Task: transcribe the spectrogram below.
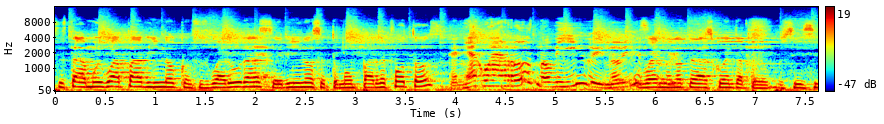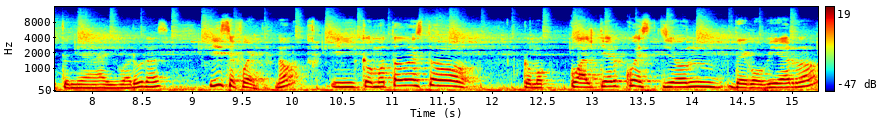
Se estaba muy guapa, vino con sus guaruras, se vino, se tomó un par de fotos. ¿Tenía guarros? No vi, güey, no vi eso. Bueno, güey. no te das cuenta, pero pues sí, sí tenía ahí guaruras. Y se fue, ¿no? Y como todo esto, como cualquier cuestión de gobierno,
